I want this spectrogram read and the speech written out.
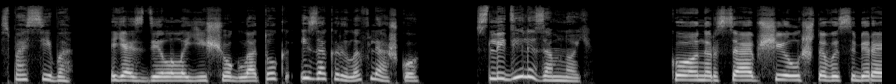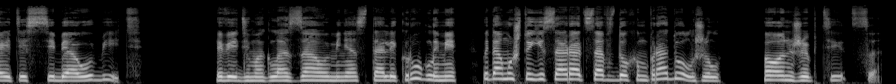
Спасибо. Я сделала еще глоток и закрыла фляжку. Следили за мной? Конор сообщил, что вы собираетесь себя убить. Видимо, глаза у меня стали круглыми, потому что Есарат со вздохом продолжил. Он же птица.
